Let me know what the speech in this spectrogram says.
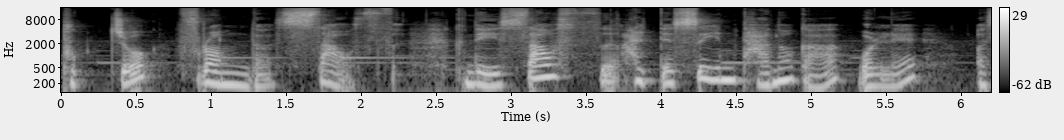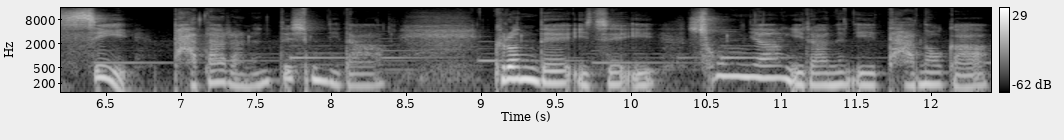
북쪽, from the south. 근데 이 south 할 때 쓰인 단어가 원래 a sea 바다라는 뜻입니다. 그런데 이제 이 속량이라는 이 단어가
